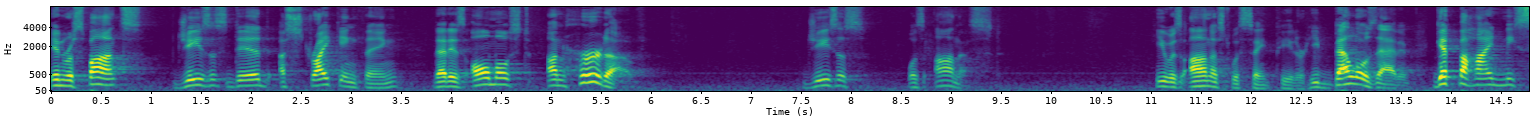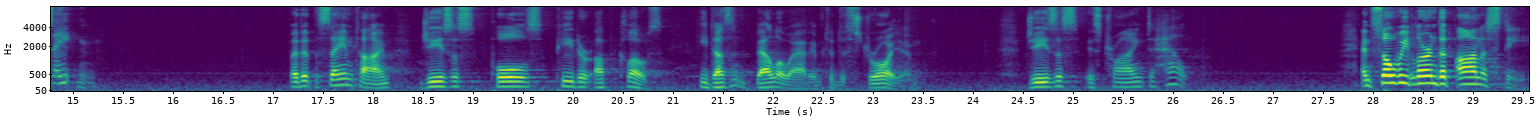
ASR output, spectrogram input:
In response, Jesus did a striking thing that is almost unheard of. Jesus was honest. He was honest with St. Peter. He bellows at him, Get behind me, Satan. But at the same time, Jesus pulls Peter up close. He doesn't bellow at him to destroy him. Jesus is trying to help. And so we learn that honesty,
